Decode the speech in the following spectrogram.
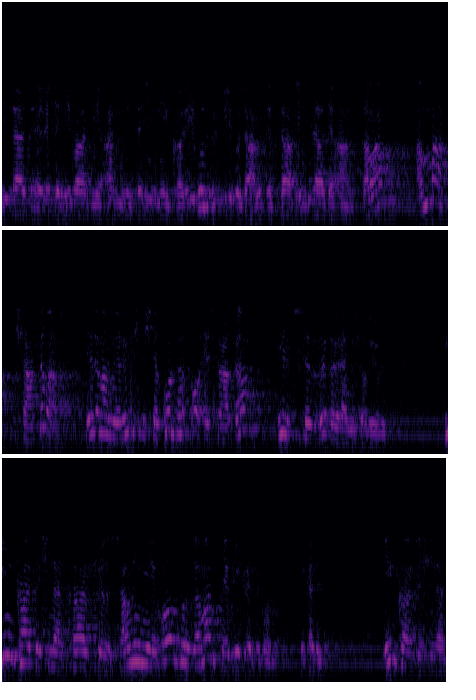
İdâ se'eleke ibâdî annî fe innî karîbun ücîbü da'vet dâ'i ilâ de'an. Tamam. Ama şartı var. Ne zaman verilmiş? İşte burada o esrarda bir sırrı öğrenmiş oluyoruz. Din kardeşine karşı samimi olduğu zaman tebrik refik olur. Dikkat edin din kardeşine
